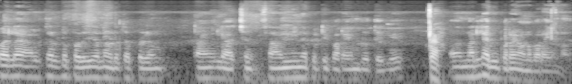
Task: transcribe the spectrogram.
പല ആൾക്കാരുടെ പ്രതികരണം എടുത്തപ്പോഴും താങ്കളുടെ അച്ഛൻ സ്വാമീനെ പറ്റി പറയുമ്പോഴത്തേക്ക് നല്ല അഭിപ്രായമാണ് പറയുന്നത്.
